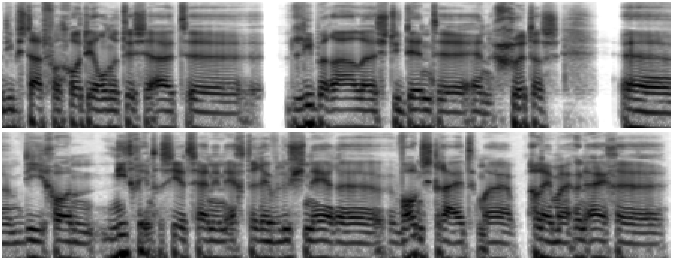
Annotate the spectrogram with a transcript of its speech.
die bestaat voor een groot deel ondertussen uit liberale studenten en grutters Ehm, die gewoon niet geïnteresseerd zijn in echte revolutionaire woonstrijd, maar alleen maar hun eigen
